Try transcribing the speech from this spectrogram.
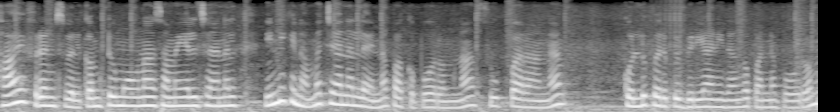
ஹாய் ஃப்ரெண்ட்ஸ் வெல்கம் டு மோகனா சமையல் சேனல் இன்றைக்கி நம்ம சேனலில் என்ன பார்க்க போகிறோம்னா சூப்பரான கொள்ளுப்பருப்பு பிரியாணி தாங்க பண்ண போகிறோம்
